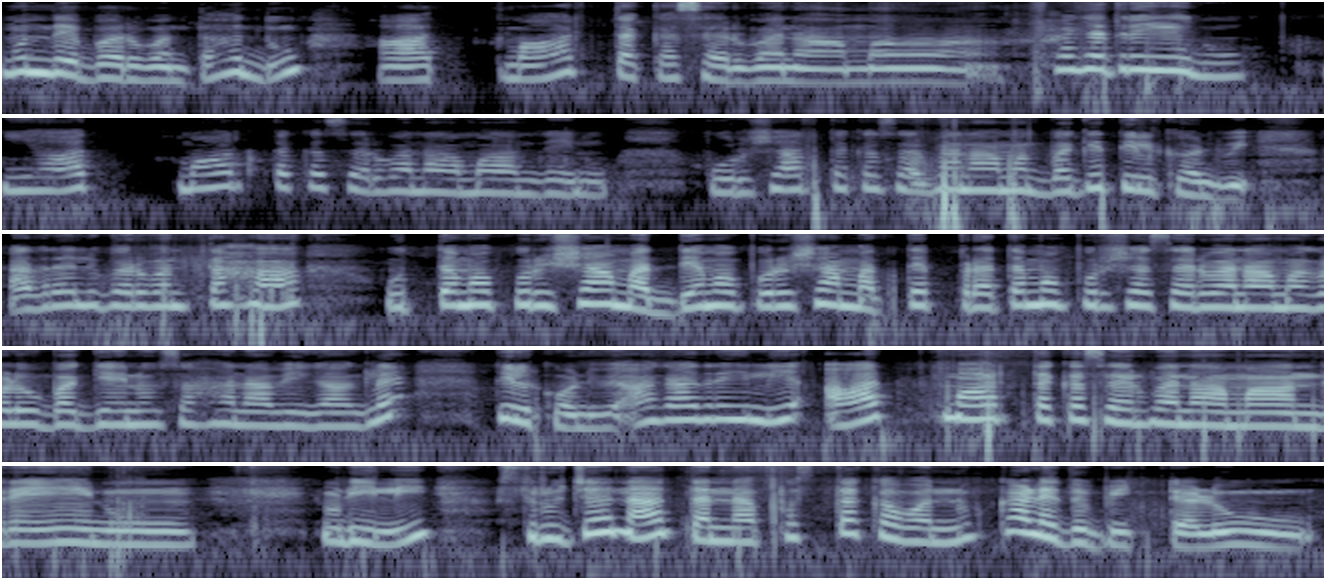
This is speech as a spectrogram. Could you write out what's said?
ಮುಂದೆ ಬರುವಂತಹದ್ದು ಆತ್ಮಾರ್ಥಕ ಸರ್ವನಾಮ. ಹಾಗಾದರೆ ಏನು? ಈ ಆತ್ಮಾರ್ಥಕ ಸರ್ವನಾಮ ಅಂದ್ರೇನು? ಪುರುಷಾರ್ಥಕ ಸರ್ವನಾಮದ ಬಗ್ಗೆ ತಿಳ್ಕೊಂಡ್ವಿ. ಅದರಲ್ಲಿ ಬರುವಂತಹ ಉತ್ತಮ ಪುರುಷ, ಮಧ್ಯಮ ಪುರುಷ ಮತ್ತು ಪ್ರಥಮ ಪುರುಷ ಸರ್ವನಾಮಗಳು ಬಗ್ಗೆನೂ ಸಹ ನಾವೀಗಾಗಲೇ ತಿಳ್ಕೊಂಡ್ವಿ. ಹಾಗಾದರೆ ಇಲ್ಲಿ ಆತ್ಮಾರ್ಥಕ ಸರ್ವನಾಮ ಅಂದರೆ ಏನು? ನೋಡಿ, ಇಲ್ಲಿ ಸೃಜನ ತನ್ನ ಪುಸ್ತಕವನ್ನು ಕಳೆದು ಬಿಟ್ಟಳು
